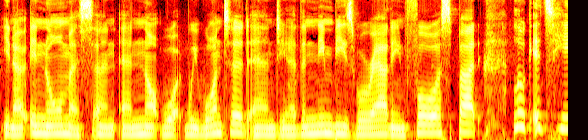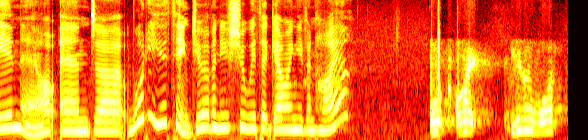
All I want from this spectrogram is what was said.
you know, enormous and, and not what we wanted, and you know the NIMBYs were out in force. But look, it's here now, and uh, what do you think? Do you have an issue with it going even higher? Look, I you know what?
